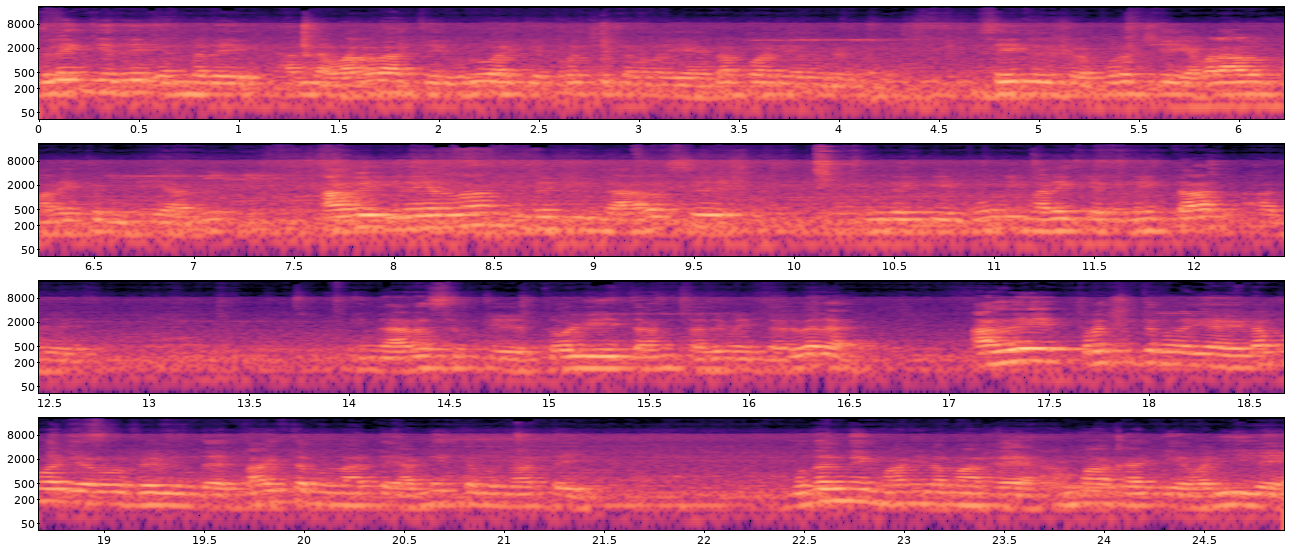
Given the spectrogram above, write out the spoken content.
விளங்கியது என்பதை அந்த வரலாற்றை உருவாக்கிய புரட்சி தலைவர் எடப்பாடி அவர்கள் செய்திருக்கிற புரட்சியை எவராலும் மறைக்க முடியாது. ஆகவே இதையெல்லாம் இன்றைக்கு இந்த அரசு இன்றைக்கு மூடி மறைக்க நினைத்தால் அது இந்த அரசுக்கு தோல்வியைத்தான் தருமை தருவர. ஆகவே புரட்சித் தலைவர் எடப்பாடி அவர்கள் இந்த தாய் தமிழ்நாட்டை அன்னை தமிழ்நாட்டை முதன்மை மாநிலமாக அம்மா காட்டிய வழியிலே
